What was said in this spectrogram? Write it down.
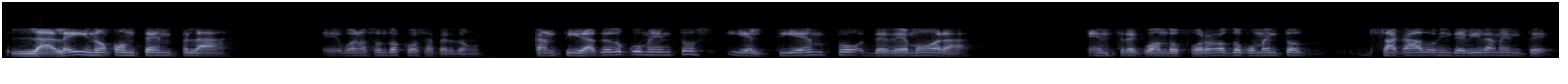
La ley no contempla, eh, bueno, son dos cosas, perdón, cantidad de documentos y el tiempo de demora entre cuando fueron los documentos sacados indebidamente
